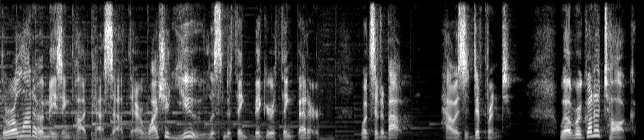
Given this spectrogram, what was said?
There are a lot of amazing podcasts out there. Why should you listen to Think Bigger, Think Better? What's it about? How is it different? Well, we're going to talk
